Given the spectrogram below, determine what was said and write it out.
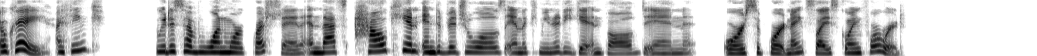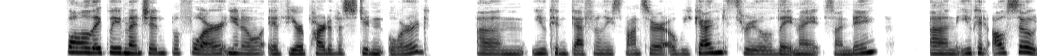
Okay, I think we just have one more question, and that's how can individuals and the community get involved in or support Night Slice going forward? Well, like we mentioned before, you know, if you're part of a student org, um, you can definitely sponsor a weekend through late night funding. Um, you can also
